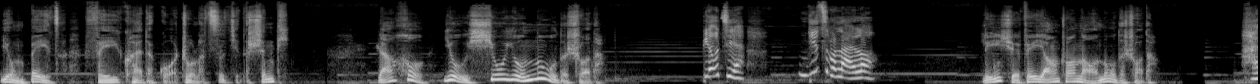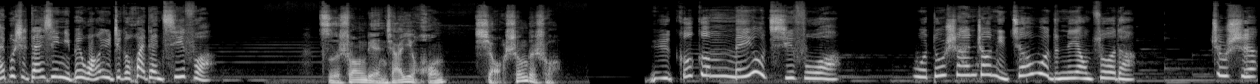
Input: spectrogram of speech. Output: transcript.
用被子飞快地裹住了自己的身体，然后又羞又怒地说道：“表姐，你怎么来了？”林雪飞佯装恼怒地说道：“还不是担心你被王宇这个坏蛋欺负。”子双脸颊一红，小声地说：“宇哥哥没有欺负我，我都是按照你教我的那样做的。”就是，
